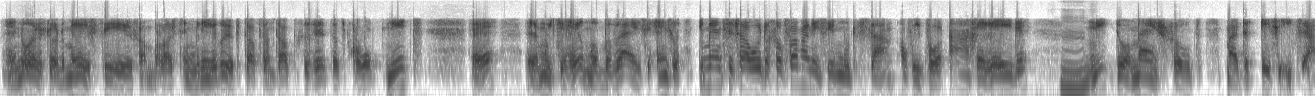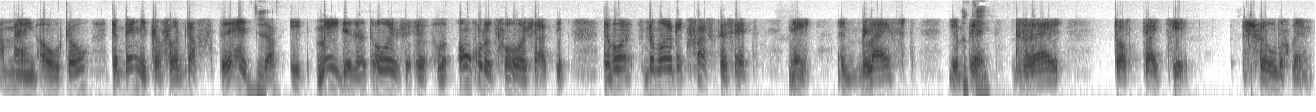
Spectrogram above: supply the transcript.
En is door de ministerie van Belasting, meneer, u hebt dat en dat gezet, dat klopt niet. Hè? Dan moet je helemaal bewijzen. En zo. Die mensen zouden de gevangenis in moeten staan, of ik word aangereden. Mm. Niet door mijn schuld, maar er is iets aan mijn auto. Dan ben ik een verdachte, hè, ja. dat ik mede dat ongeluk veroorzaakt heb. Dan word, dan word ik vastgezet. Nee, het blijft, je okay. bent vrij totdat je schuldig bent.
